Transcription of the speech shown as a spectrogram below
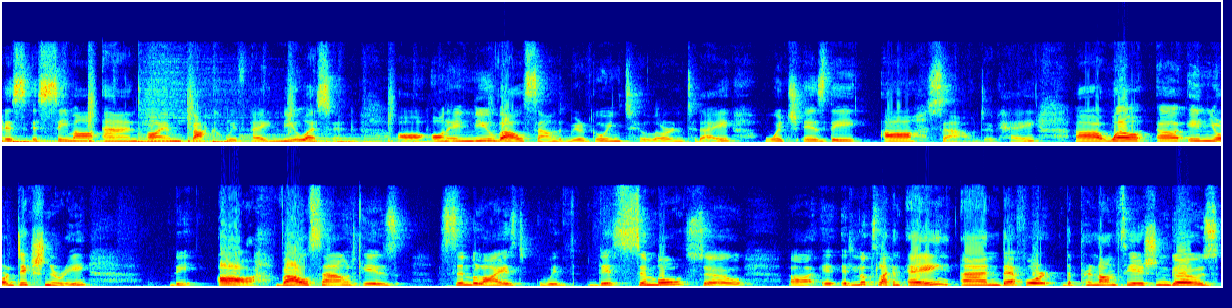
Hi, this is Seema and I am back with a new lesson uh, on a new vowel sound that we are going to learn today, which is the ah sound, okay? Uh, well, uh, in your dictionary, the ah vowel sound is symbolized with this symbol. So uh, it, it looks like an A and therefore the pronunciation goes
